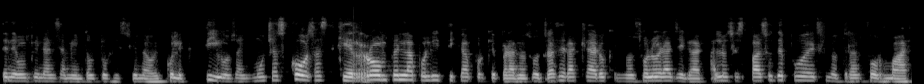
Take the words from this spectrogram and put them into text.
tener un financiamiento autogestionado y colectivos. Hay muchas cosas que rompen la política porque para nosotras era claro que no solo era llegar a los espacios de poder, sino transformar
